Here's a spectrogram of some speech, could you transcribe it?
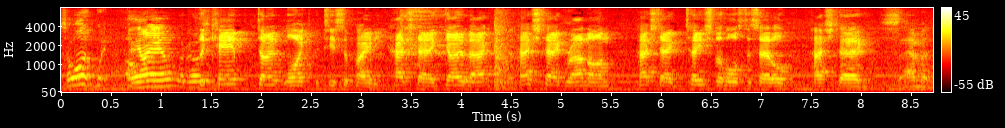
So I, we- Hang on, hang on. What the camp don't like participating. Hashtag go back. Hashtag run on. Hashtag teach the horse to saddle. Hashtag salmon.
